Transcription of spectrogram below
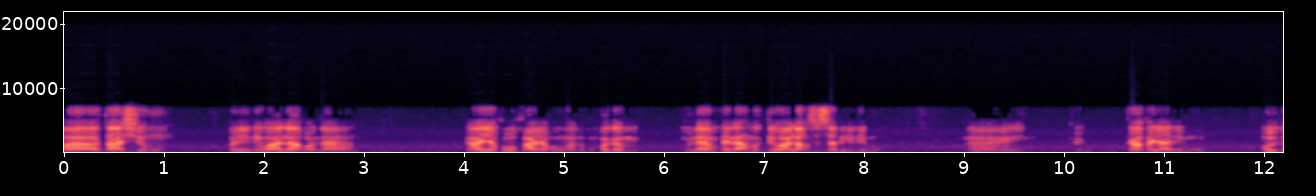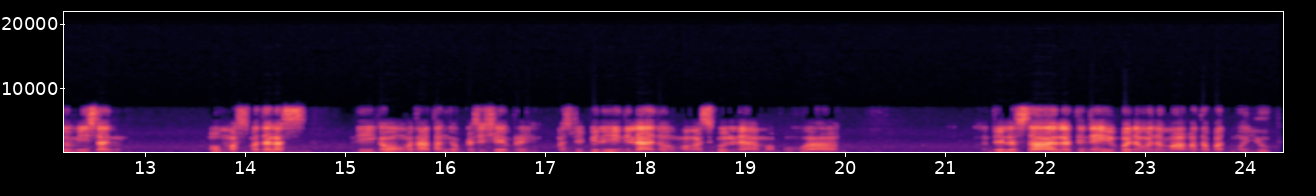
mataas yung paniniwala ko na kaya ko, kaya kong ano. Kumbaga, una, kailangan magtiwala ka sa sarili mo na kakayanin mo. Although minsan, o mas madalas, hindi ikaw ang matatanggap kasi syempre, mas pipiliin nila ano, mga school na Mapua, De La Salle, Ateneo, yung ba naman ang mga katapat mo, UP.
